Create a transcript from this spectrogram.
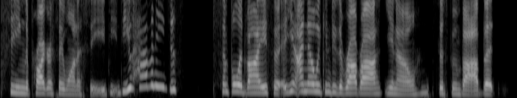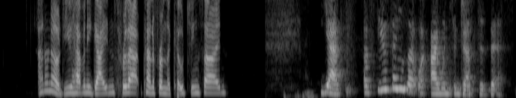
seeing the progress they want to see. Do, do you have any just simple advice? Uh, you know, I know we can do the rah rah, you know, sis boom bob, but I don't know. Do you have any guidance for that, kind of from the coaching side? Yes, a few things that I would suggest is this.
